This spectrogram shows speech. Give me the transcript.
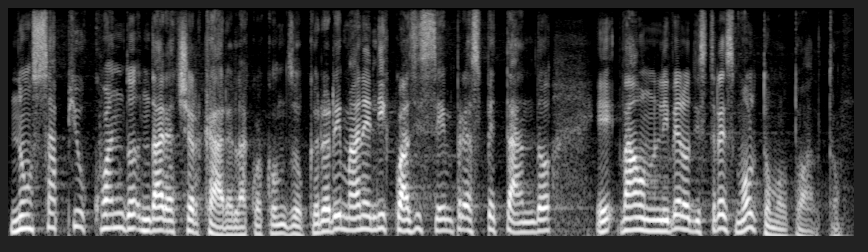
Non sa più quando andare a cercare l'acqua con zucchero, rimane lì quasi sempre aspettando e va a un livello di stress molto molto alto.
